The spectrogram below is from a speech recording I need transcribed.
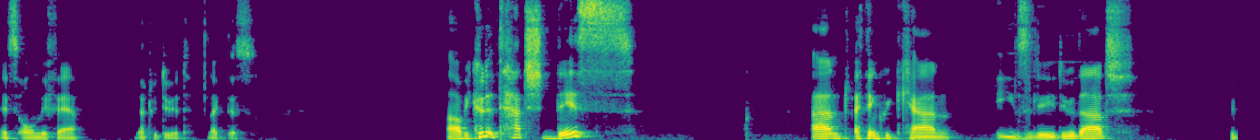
it's only fair that we do it like this. Uh, we could attach this. And I think we can easily do that. We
